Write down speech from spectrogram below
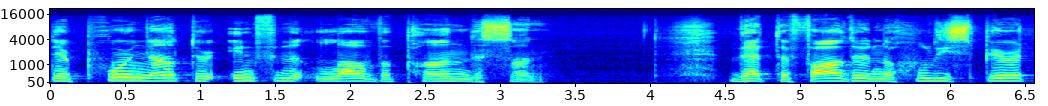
they're pouring out their infinite love upon the Son. That the Father and the Holy Spirit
